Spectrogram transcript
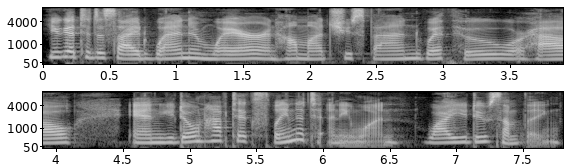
You get to decide when and where and how much you spend with who or how, and you don't have to explain it to anyone why you do something.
